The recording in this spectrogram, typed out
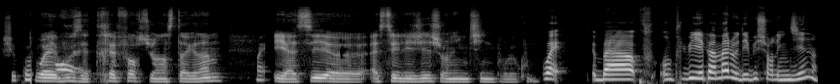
je comprends. Ouais, vous êtes très fort sur Instagram et assez assez léger sur LinkedIn pour le coup. Ouais, bah on publiait pas mal au début sur LinkedIn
